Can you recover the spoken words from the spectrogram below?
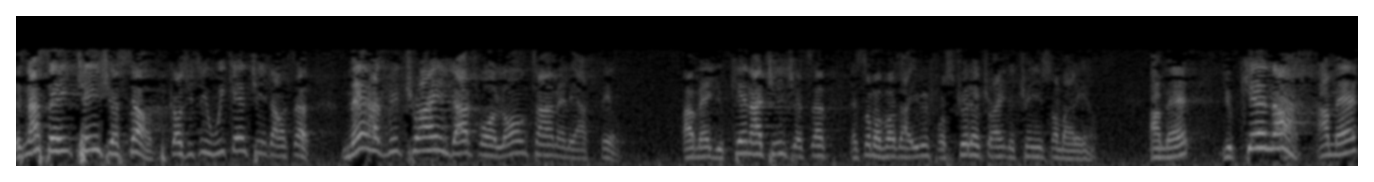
It's not saying change yourself because you see, we can't change ourselves. Man has been trying that for a long time and they have failed. Amen. You cannot change yourself, and some of us are even frustrated trying to change somebody else. Amen. You cannot. Amen.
